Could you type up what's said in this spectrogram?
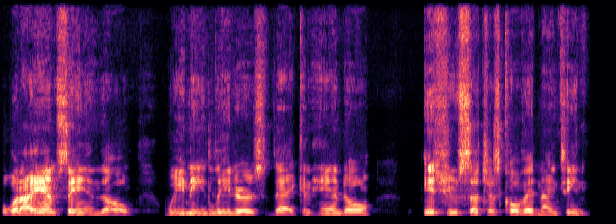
What I am saying, though, we need leaders that can handle issues such as COVID 19.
